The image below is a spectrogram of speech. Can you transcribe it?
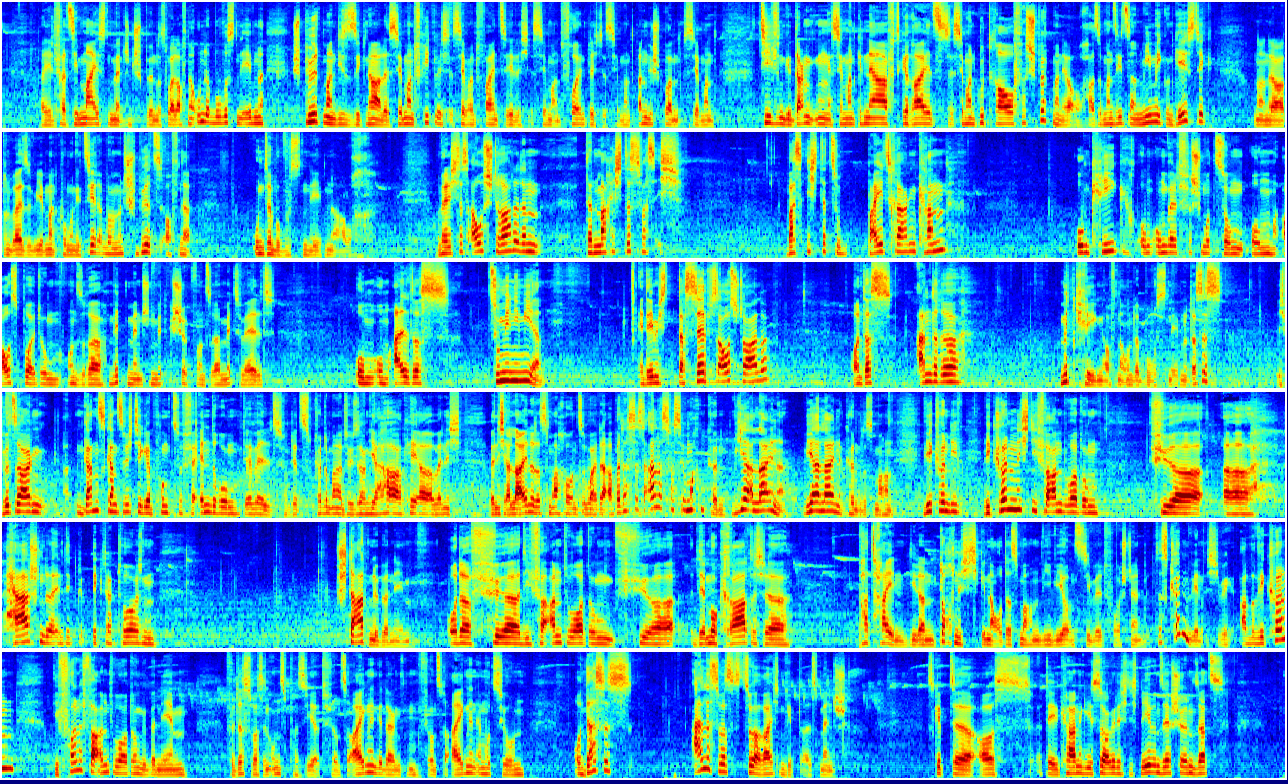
Jedenfalls die meisten Menschen spüren das, weil auf einer unterbewussten Ebene spürt man diese Signale. Ist jemand friedlich, ist jemand feindselig, ist jemand freundlich, ist jemand angespannt, ist jemand tiefen Gedanken, ist jemand genervt, gereizt, ist jemand gut drauf. Das spürt man ja auch. Also man sieht es an Mimik und Gestik und an der Art und Weise, wie jemand kommuniziert, aber man spürt es auf einer unterbewussten Ebene auch. Und wenn ich das ausstrahle, dann, dann mache ich das, was ich, was ich dazu beitragen kann, um Krieg, um Umweltverschmutzung, um Ausbeutung unserer Mitmenschen, Mitgeschöpfe, unserer Mitwelt, um, um all das zu minimieren. Indem ich das selbst ausstrahle und das andere mitkriegen auf einer unterbewussten Ebene. Das ist, ich würde sagen, ein ganz, ganz wichtiger Punkt zur Veränderung der Welt. Und jetzt könnte man natürlich sagen, ja, okay, aber wenn ich, wenn ich alleine das mache und so weiter. Aber das ist alles, was wir machen können. Wir alleine, wir alleine können das machen. Wir können, die, wir können nicht die Verantwortung für äh, herrschende in diktatorischen Staaten übernehmen oder für die Verantwortung für demokratische Parteien, die dann doch nicht genau das machen, wie wir uns die Welt vorstellen. Das können wir nicht. Aber wir können die volle Verantwortung übernehmen für das, was in uns passiert, für unsere eigenen Gedanken, für unsere eigenen Emotionen. Und das ist alles, was es zu erreichen gibt als Mensch. Es gibt äh, aus den Carnegies Sorge dich nicht leben einen sehr schönen Satz.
